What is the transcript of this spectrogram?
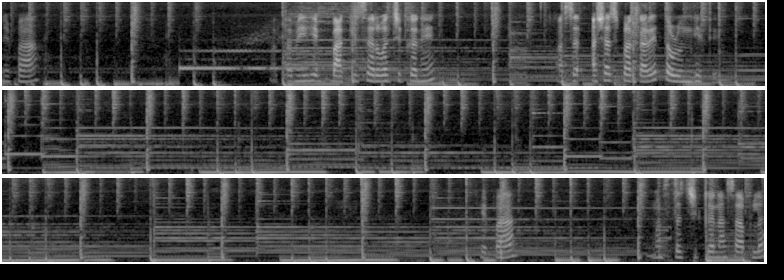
हे पहा. आता मी हे बाकी सर्व चिकन हे असं अशाच प्रकारे तळून घेते. चिकन असं आपलं.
